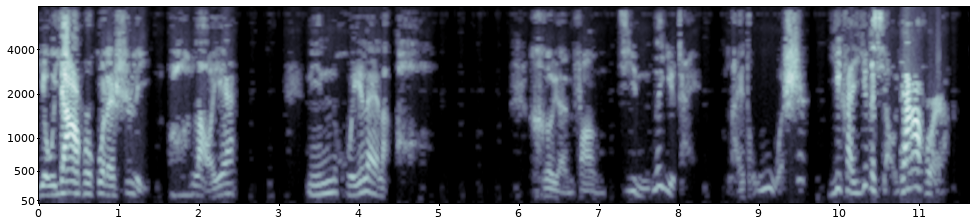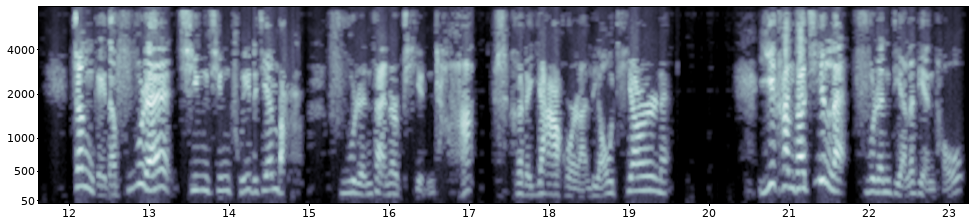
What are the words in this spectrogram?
有丫鬟过来施礼。啊，老爷，您回来了。贺远方进内宅，来到卧室，一看一个小丫鬟啊，正给他夫人轻轻捶着肩膀。夫人在那儿品茶，和这丫鬟啊聊天呢。一看他进来，夫人点了点头。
